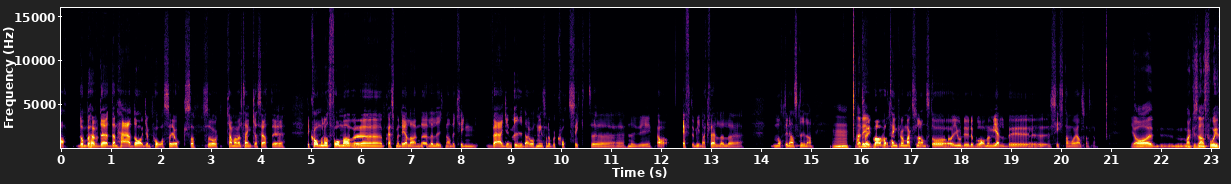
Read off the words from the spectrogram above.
ja, de behövde den här dagen på sig också, så då kan man väl tänka sig att det, det kommer något form av uh, pressmeddelande eller liknande kring vägen vidare, åtminstone på kort sikt uh, nu i ja, eftermiddag, kväll eller något i den stilen. Mm. Ja, det... vad, vad, tänker du om Max Lantz då? Gjorde ju det bra med Mjällby sist han var i Allsvenskan. Ja, Marcus Lantz får ju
